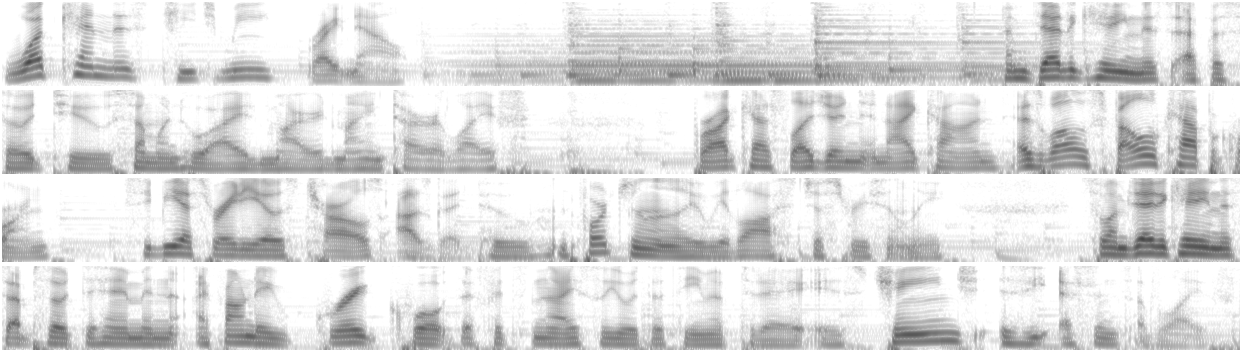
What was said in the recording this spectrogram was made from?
what can this teach me right now? I'm dedicating this episode to someone who I admired my entire life broadcast legend and icon, as well as fellow Capricorn, CBS Radio's Charles Osgood, who unfortunately we lost just recently. So I'm dedicating this episode to him, and I found a great quote that fits nicely with the theme of today is change is the essence of life.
